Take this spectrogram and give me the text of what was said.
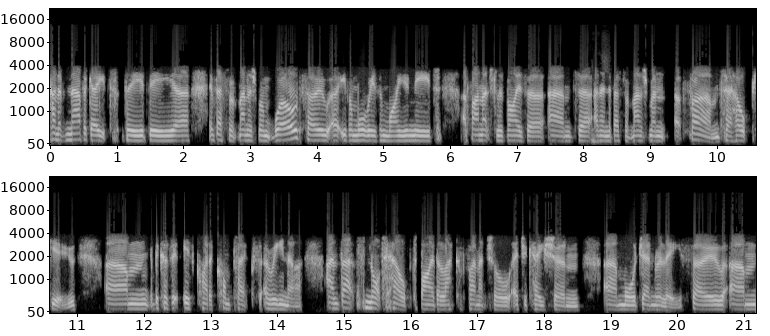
kind of navigate the the uh, investment management world. So uh, even more reason why you need a financial advisor and uh, and an investment management uh, firm to help you um, because it is quite a complex arena, and that's not helped by the lack of financial education uh, more generally. So um,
